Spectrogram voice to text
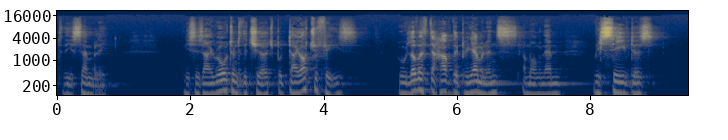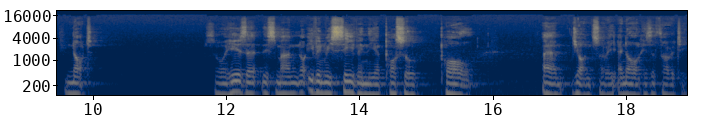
to the assembly and he says, I wrote unto the church, but Diotrephes, who loveth to have the preeminence among them, received us not. So here's a, this man not even receiving the apostle Paul, um, John, sorry, and all his authority.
